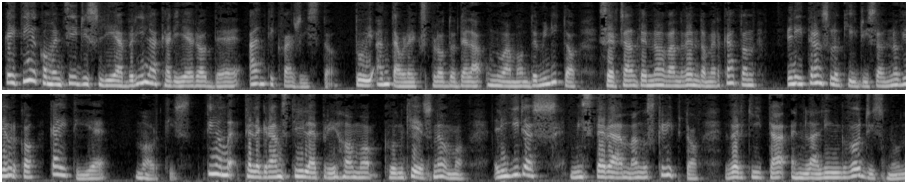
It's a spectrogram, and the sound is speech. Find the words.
kaj tie comencigis lia brila carriero de antiquagisto tui antau la explodo de la unua mondmilito, serciante novan vendomercaton, li translocigis al Noviorco, cae tie mortis. Tiam telegram stile pri homo cun cies nomo ligidas mistera manuscripto verkita en la lingvo gis nun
